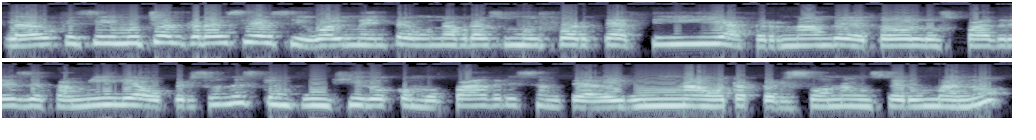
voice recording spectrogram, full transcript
Claro que sí, muchas gracias. Igualmente un abrazo muy fuerte a ti, a Fernando y a todos los padres de familia o personas que han fungido como padres ante alguna otra persona, un ser humano.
